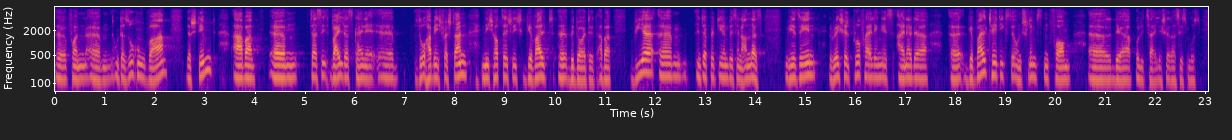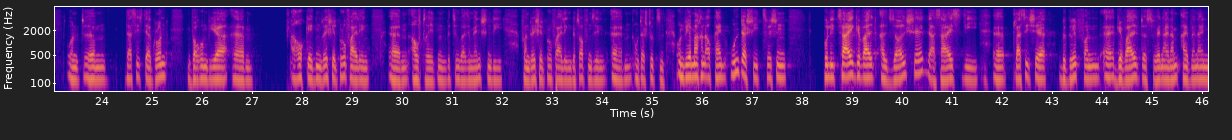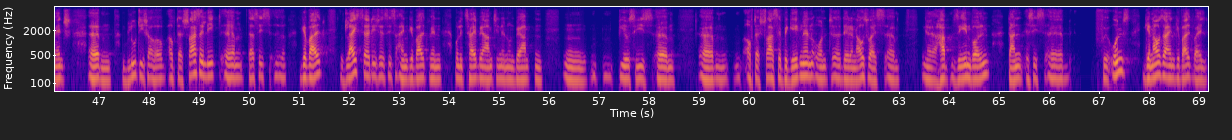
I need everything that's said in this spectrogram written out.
ähm, von ähm, Untersuchung war. Das stimmt, aber ähm, das ist, weil das keine so habe ich verstanden, nicht hauptsächlich Gewalt äh, bedeutet. Aber wir ähm, interpretieren ein bisschen anders. Wir sehen, Racial Profiling ist einer der äh, gewalttätigsten und schlimmsten Formen äh, der polizeiliche Rassismus. Und ähm, das ist der Grund, warum wir ähm, auch gegen Racial Profiling ähm, auftreten, beziehungsweise Menschen, die von Racial Profiling betroffen sind, ähm, unterstützen. Und wir machen auch keinen Unterschied zwischen Polizeigewalt als solche, das heißt die äh, klassische Begriff von äh, Gewalt, dass wenn ein, wenn ein Mensch ähm, blutig auf, auf, der Straße liegt, ähm, das ist äh, Gewalt. Gleichzeitig ist es ein Gewalt, wenn Polizeibeamtinnen und Beamten äh, POCs ähm, ähm, auf der Straße begegnen und äh, deren Ausweis ähm, äh, hab, sehen wollen, dann ist es äh, für uns genauso ein Gewalt, weil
